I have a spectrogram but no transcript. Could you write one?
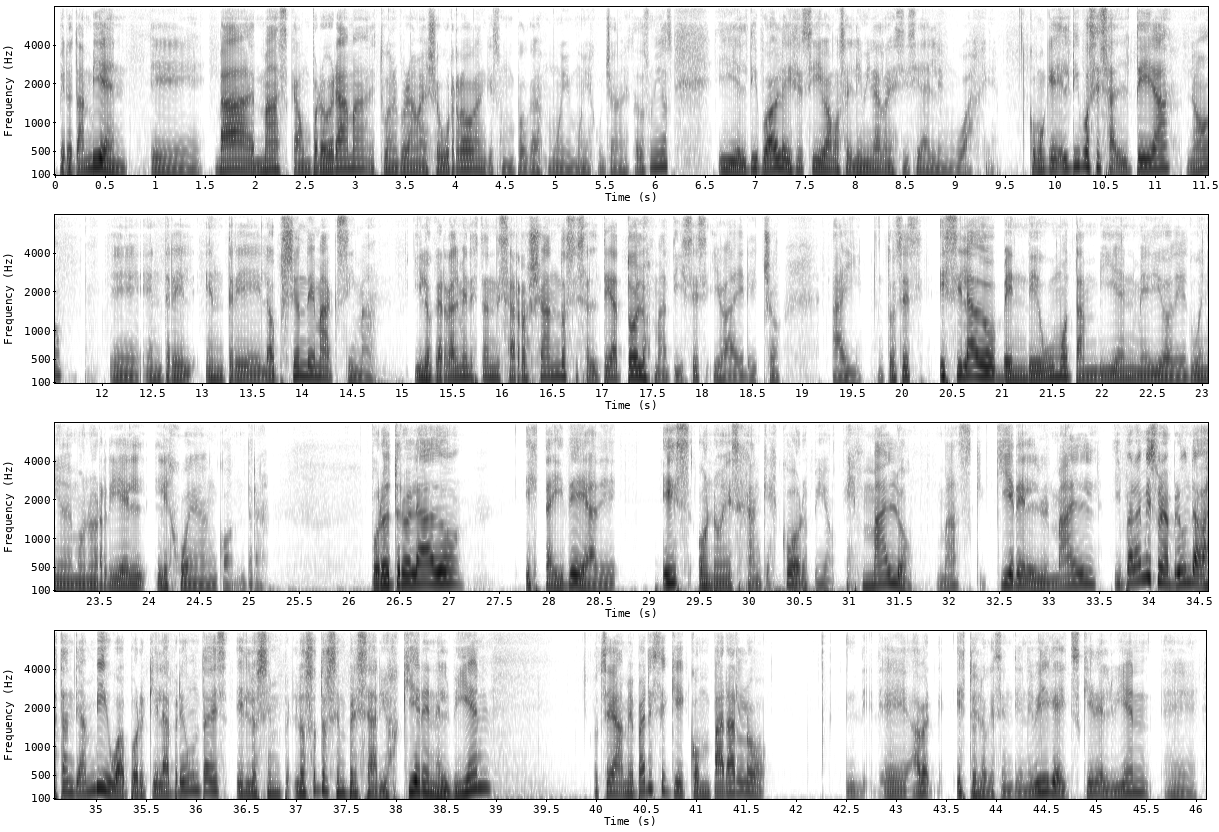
Pero también eh, va más que a un programa, estuvo en el programa de Joe Rogan, que es un podcast muy, muy escuchado en Estados Unidos, y el tipo habla y dice, sí, vamos a eliminar la necesidad del lenguaje. Como que el tipo se saltea, ¿no? Eh, entre, entre la opción de máxima y lo que realmente están desarrollando se saltea todos los matices y va derecho ahí. Entonces, ese lado vende humo también, medio de dueño de monorriel, le juegan contra. Por otro lado, esta idea de ¿es o no es Hank Scorpio? ¿Es malo? ¿Más quiere el mal? Y para mí es una pregunta bastante ambigua, porque la pregunta es, ¿los, ¿los otros empresarios quieren el bien? O sea, me parece que compararlo eh, a ver, esto es lo que se entiende. Bill Gates quiere el bien, eh,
